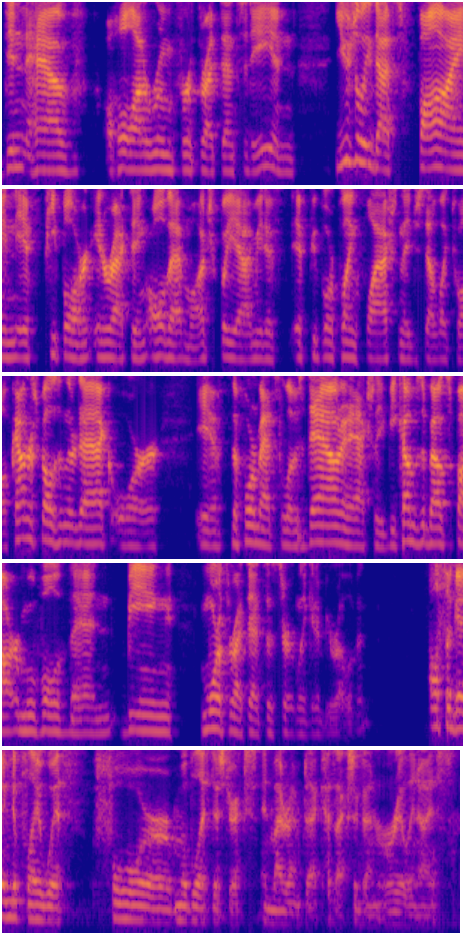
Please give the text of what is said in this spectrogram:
didn't have a whole lot of room for threat density. And usually that's fine if people aren't interacting all that much. But yeah, I mean, if if people are playing Flash and they just have like 12 counter spells in their deck, or if the format slows down and it actually becomes about spot removal, then being more threat dense is certainly going to be relevant. also getting to play with four mobilized districts in my ramp deck has actually been really nice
